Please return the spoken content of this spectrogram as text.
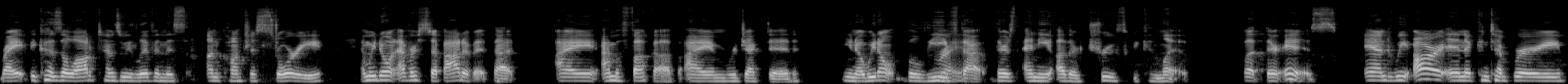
right? Because a lot of times we live in this unconscious story and we don't ever step out of it that I I'm a fuck up, I am rejected. You know, we don't believe Right. that there's any other truth we can live. But there is. And we are in a contemporary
